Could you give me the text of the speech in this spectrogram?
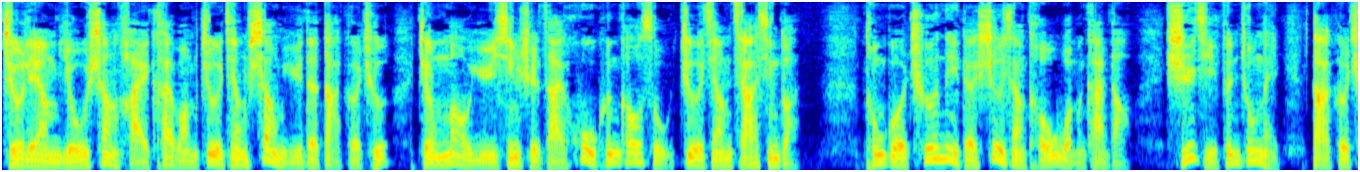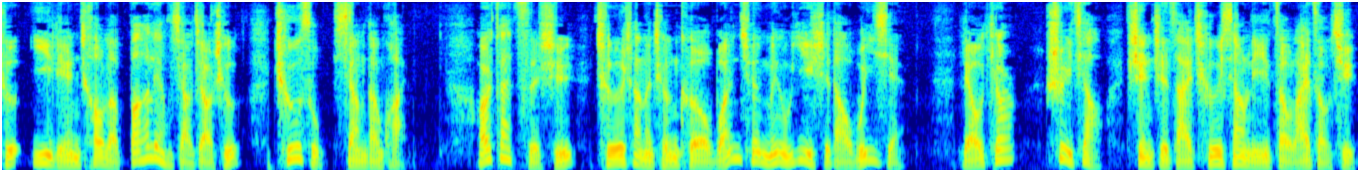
这辆由上海开往浙江上虞的大客车正冒雨行驶在沪昆高速浙江嘉兴段。通过车内的摄像头，我们看到十几分钟内，大客车一连超了八辆小轿车，车速相当快。而在此时，车上的乘客完全没有意识到危险，聊天、睡觉，甚至在车厢里走来走去。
